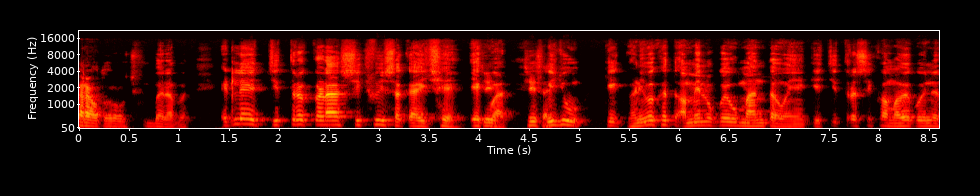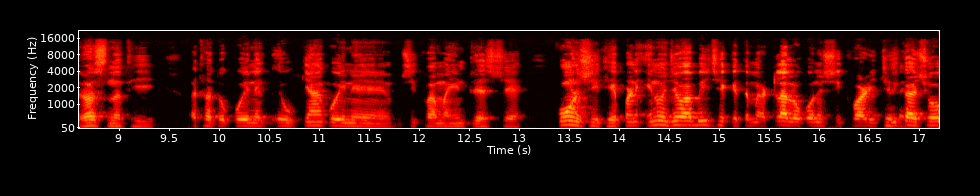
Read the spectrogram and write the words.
કરાવતો રહું છું. બરાબર. એટલે ચિત્રકળા શીખવી શકાય છે એક વાત. બીજું કે ઘણી વખત અમે લોકો એવું માનતા હોઈએ કે ચિત્ર શીખવામાં હવે કોઈને રસ નથી અથવા તો કોઈને એવું ક્યાં કોઈને શીખવામાં ઇન્ટરેસ્ટ છે. કોણ શીખે? પણ એનો જવાબ એ છે કે તમે આટલા લોકોને શીખવાડી ચૂક્યા છો.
